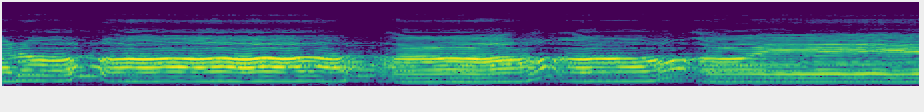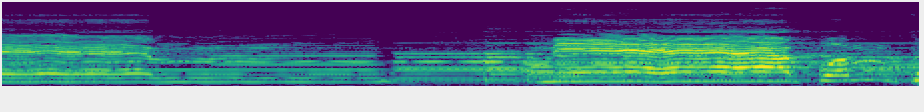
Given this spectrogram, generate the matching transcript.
ดน้อยแม่ป้อมแพ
